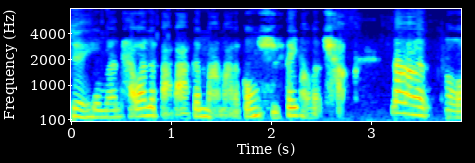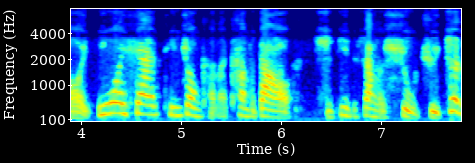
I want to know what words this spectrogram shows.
对我们台湾的爸爸跟妈妈的工时非常的长。那呃，因为现在听众可能看不到实际上的数据，这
